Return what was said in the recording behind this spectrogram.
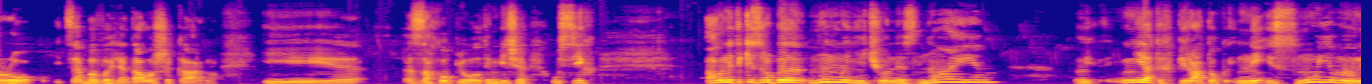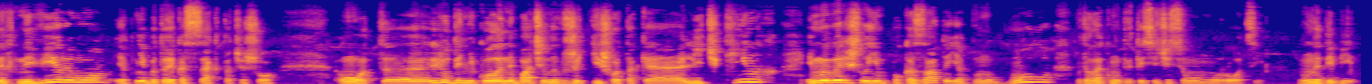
року. І це би виглядало шикарно. І захоплювало тим більше усіх. А вони такі зробили: ну ми нічого не знаємо. е, Ніяких піраток не існує, ми в них не віримо, як нібито якась секта чи що. От, е, люди ніколи не бачили в житті, що таке Ліч Кінг, і ми вирішили їм показати, як воно було в далекому 2007 році. Ну, не дебі,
